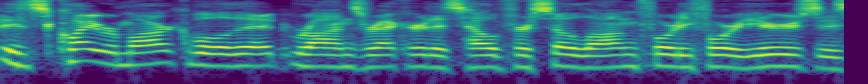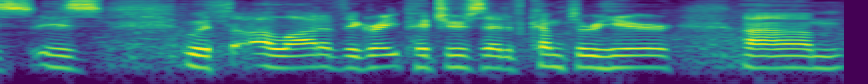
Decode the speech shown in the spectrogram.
it's quite remarkable that Ron's record has held for so long, 44 years, is is with a lot of the great pitchers that have come through here. Um,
